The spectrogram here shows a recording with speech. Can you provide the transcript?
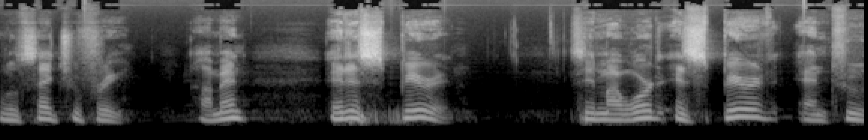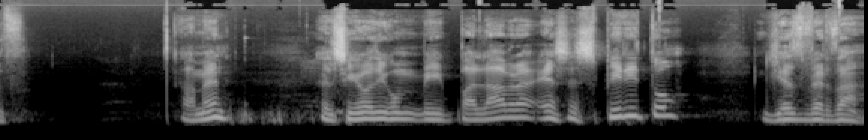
will set you free. Amen. It is spirit. See, my word is spirit and truth. Amén. El Señor dijo, mi palabra es espíritu y es verdad.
